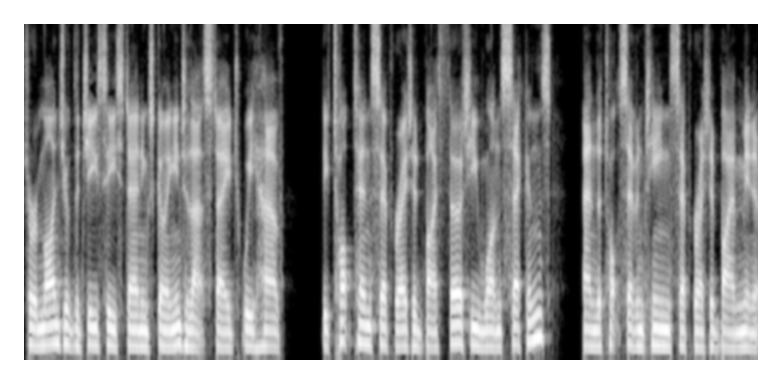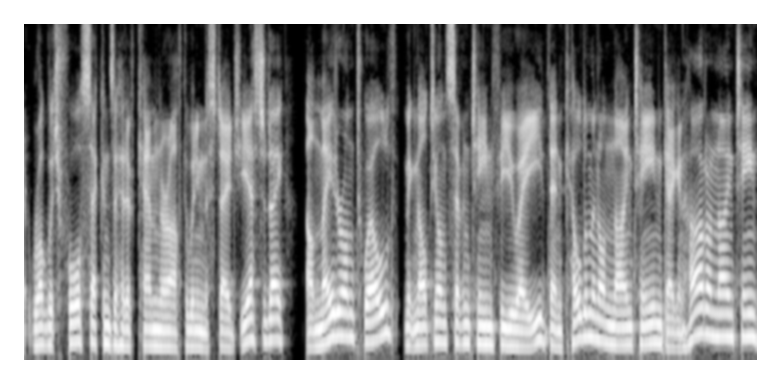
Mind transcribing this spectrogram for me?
To remind you of the GC standings going into that stage, we have the top 10 separated by 31 seconds and the top 17 separated by a minute. Roglic four seconds ahead of Kämna after winning the stage yesterday. Almeida on 12, McNulty on 17 for UAE, then Kelderman on 19, Geoghegan Hart on 19,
